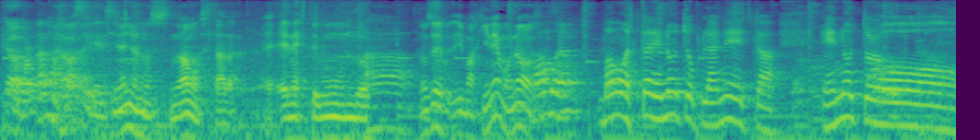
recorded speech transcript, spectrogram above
Claro, partamos la base de que en 100 años nos- no vamos a estar en este mundo. Ah. Entonces, imaginemos, ¿no? Vamos a, vamos a estar en otro planeta, en otro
